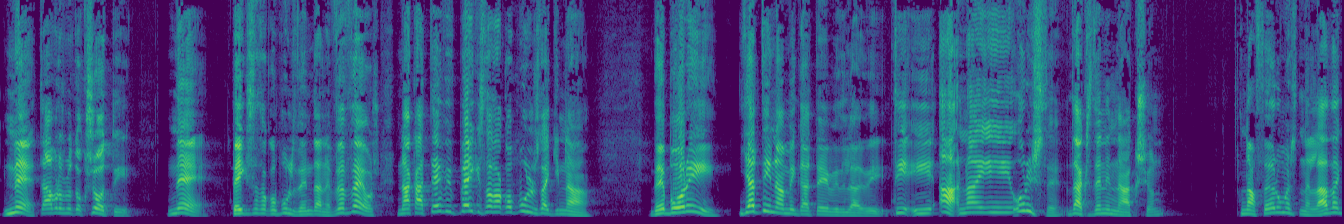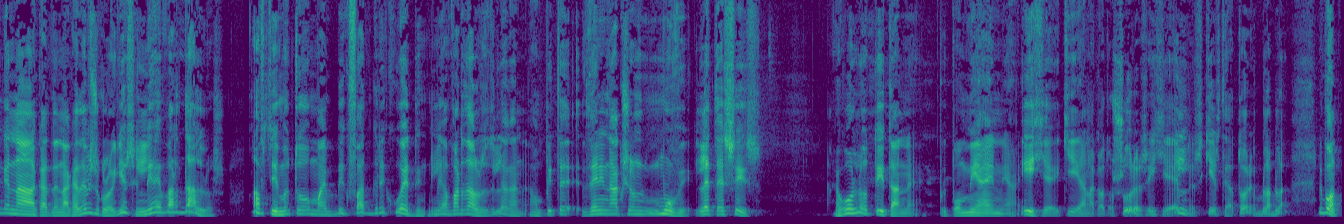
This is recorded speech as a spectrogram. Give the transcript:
Ναι, Ταύρος με το ξότι. Ναι, Πέγγι Σταθακοπούλου δεν ήταν. Βεβαίως. Να κατέβει Πέγγι Σταθακοπούλου στα κοινά. Δεν μπορεί. Γιατί να μην κατέβει δηλαδή; Τι, η, α, να, η, ορίστε. Εντάξει, δεν είναι action. Να φέρουμε στην Ελλάδα και να, να κατέβει στις εκλογέ η Λία Βαρντάλος. Αυτή με το My Big Fat Greek Wedding. Λία Βαρντάλος, τι λέγανε; Θα μου πείτε, δεν είναι action movie. Λέτε εσείς. Εγώ λέω ότι ήταν υπό μία έννοια. Είχε εκεί ανακατοσούρες, είχε Έλληνες, εκεί εστιατόρια, μπλα μπλα. Λοιπόν,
